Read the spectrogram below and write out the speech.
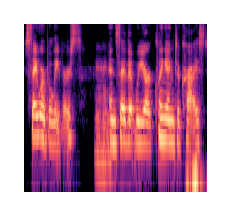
say we're believers mm-hmm. and say that we are clinging to Christ.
